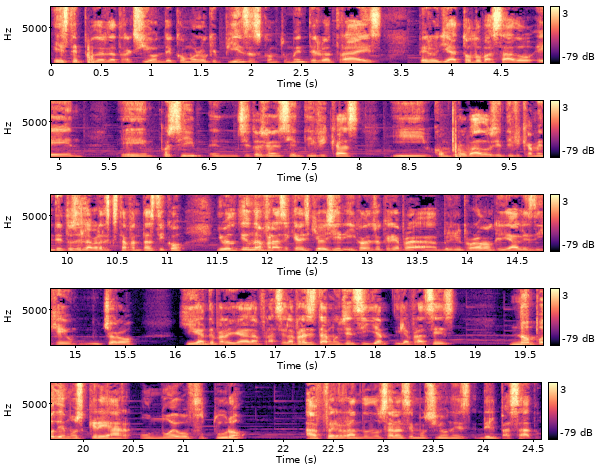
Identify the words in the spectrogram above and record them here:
este poder de atracción, de cómo lo que piensas con tu mente lo atraes, pero ya todo basado en, eh, pues sí, en situaciones científicas y comprobado científicamente. Entonces, la verdad es que está fantástico. Y bueno, tiene una frase que les quiero decir y con eso quería abrir el programa, aunque ya les dije un choro gigante para llegar a la frase. La frase está muy sencilla y la frase es, no podemos crear un nuevo futuro aferrándonos a las emociones del pasado.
